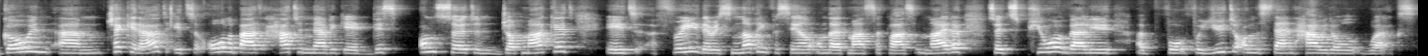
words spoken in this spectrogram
Go and um, check it out. It's all about how to navigate this uncertain job market. It's free. There is nothing for sale on that masterclass neither. So it's pure value uh, for, for you to understand how it all works.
